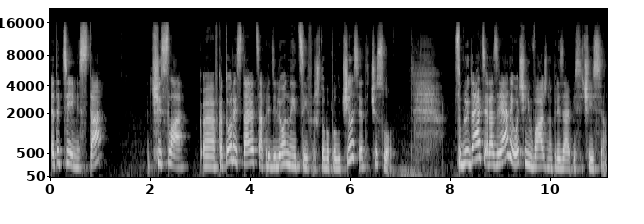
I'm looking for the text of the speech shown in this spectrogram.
Это те места числа, в которой ставятся определенные цифры, чтобы получилось это число. Соблюдать разряды очень важно при записи чисел.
